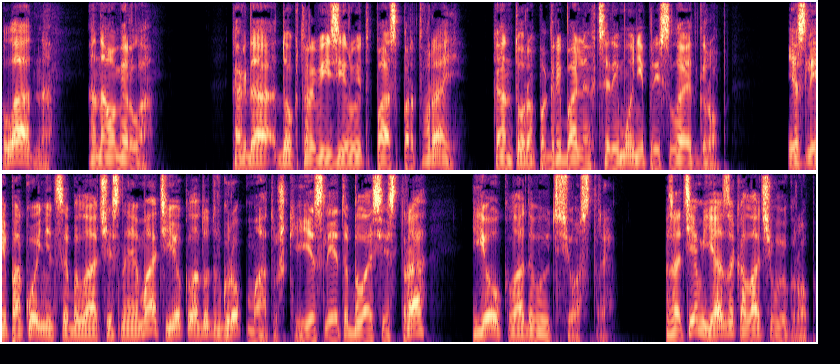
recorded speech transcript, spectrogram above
«Ладно, она умерла. Когда доктор визирует паспорт в рай, контора погребальных церемоний присылает гроб. Если покойница была честная мать, ее кладут в гроб матушки. Если это была сестра, ее укладывают сестры. Затем я заколачиваю гроб.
